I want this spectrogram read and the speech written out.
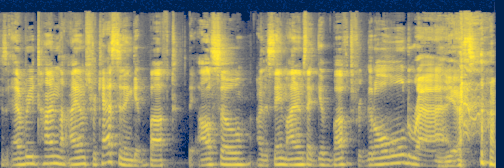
Because every time the items for Kassadin get buffed, they also are the same items that get buffed for good old Ryze. Yeah.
